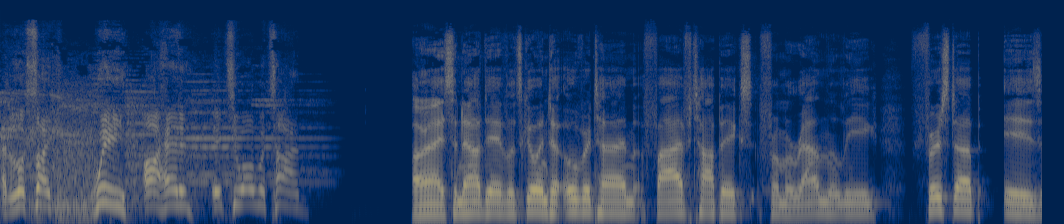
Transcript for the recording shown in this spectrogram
And it looks like we are headed into overtime. All right, so now, Dave, let's go into overtime. Five topics from around the league. First up is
